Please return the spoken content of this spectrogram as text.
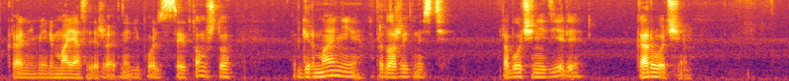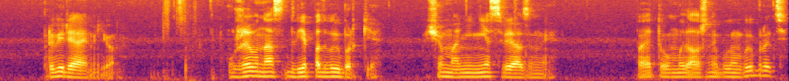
по крайней мере, моя содержательная гипотеза состоит в том, что в Германии продолжительность рабочей недели короче. Проверяем ее. Уже у нас две подвыборки, причем они не связаны. Поэтому мы должны будем выбрать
